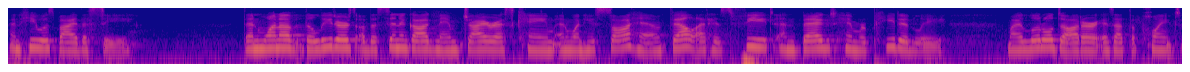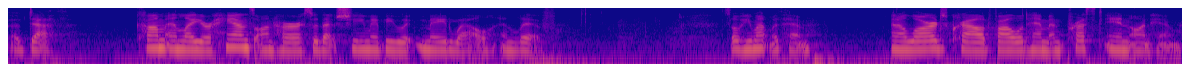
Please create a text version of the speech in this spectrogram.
and he was by the sea. Then one of the leaders of the synagogue named Jairus came, and when he saw him, fell at his feet and begged him repeatedly, My little daughter is at the point of death. Come and lay your hands on her so that she may be made well and live. So he went with him, and a large crowd followed him and pressed in on him.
